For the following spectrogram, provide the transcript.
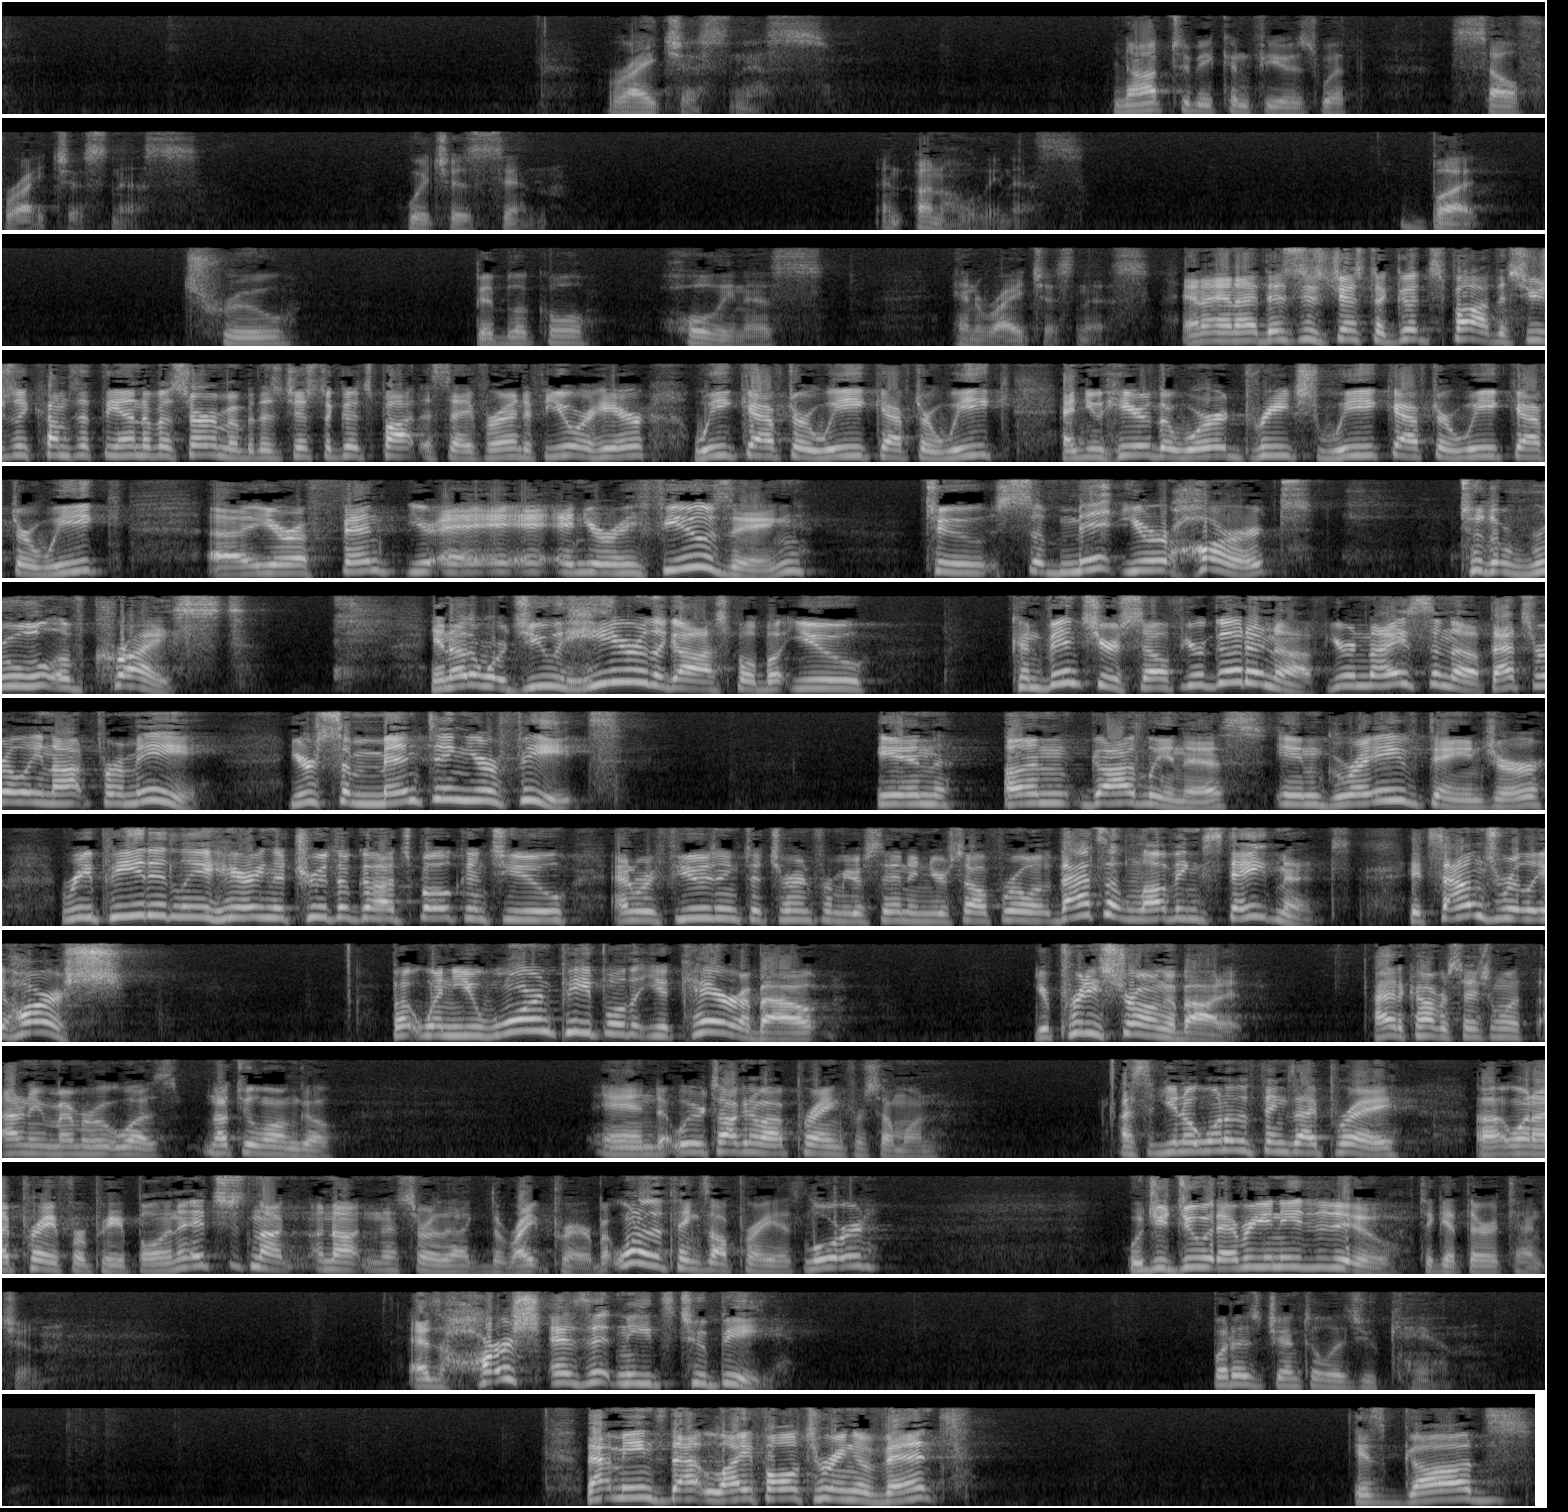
righteousness not to be confused with self righteousness, which is sin and unholiness. But true biblical holiness and righteousness. And, and I, this is just a good spot. This usually comes at the end of a sermon, but it's just a good spot to say, friend, if you are here week after week after week, and you hear the word preached week after week after week, uh, you're, offend, you're and you're refusing to submit your heart to the rule of Christ. In other words, you hear the gospel, but you convince yourself you're good enough, you're nice enough. That's really not for me. You're cementing your feet in ungodliness, in grave danger, repeatedly hearing the truth of God spoken to you and refusing to turn from your sin and your self rule. That's a loving statement. It sounds really harsh. But when you warn people that you care about, you're pretty strong about it. I had a conversation with, I don't even remember who it was, not too long ago. And we were talking about praying for someone. I said, you know, one of the things I pray uh, when I pray for people, and it's just not not necessarily like the right prayer, but one of the things I'll pray is, Lord, would you do whatever you need to do to get their attention? As harsh as it needs to be, but as gentle as you can. That means that life altering event is God's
